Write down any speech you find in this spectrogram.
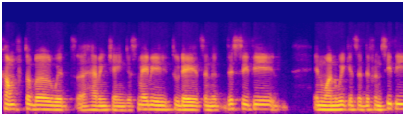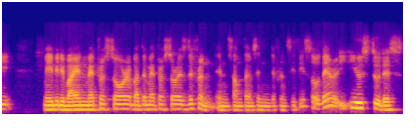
comfortable with uh, having changes. Maybe today it's in this city, in one week it's a different city. Maybe they buy in metro store, but the metro store is different in sometimes in different cities. So they're used to this,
